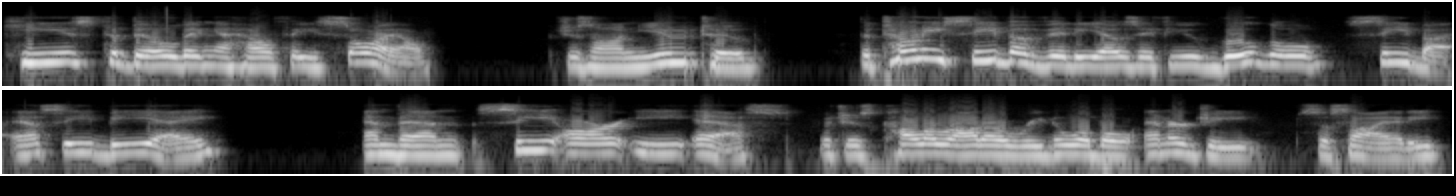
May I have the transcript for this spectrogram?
Keys to Building a Healthy Soil, which is on YouTube. The Tony Seba videos, if you Google Seba, S E B A, and then CRES, which is Colorado Renewable Energy Society.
